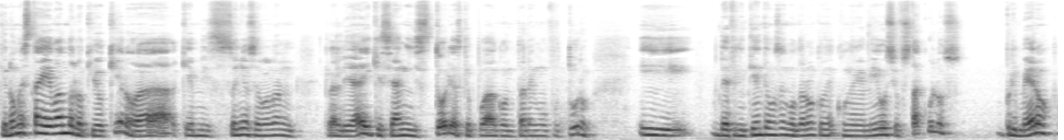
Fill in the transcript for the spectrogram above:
que no me está llevando a lo que yo quiero, a que mis sueños se vuelvan realidad y que sean historias que pueda contar en un futuro. Y definitivamente vamos a encontrarnos con, con enemigos y obstáculos. Primero,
